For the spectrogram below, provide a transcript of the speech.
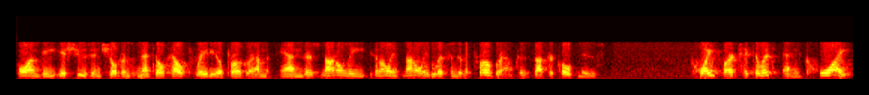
on the Issues in Children's Mental Health radio program, and there's not only you can only not only listen to the program because Dr. Colton is quite articulate and quite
